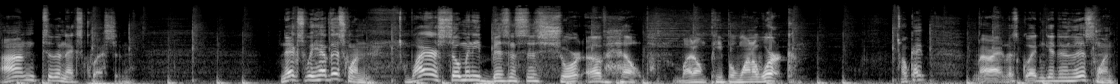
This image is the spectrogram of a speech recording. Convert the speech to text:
On to the next question. Next, we have this one Why are so many businesses short of help? Why don't people want to work? Okay. All right, let's go ahead and get into this one.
